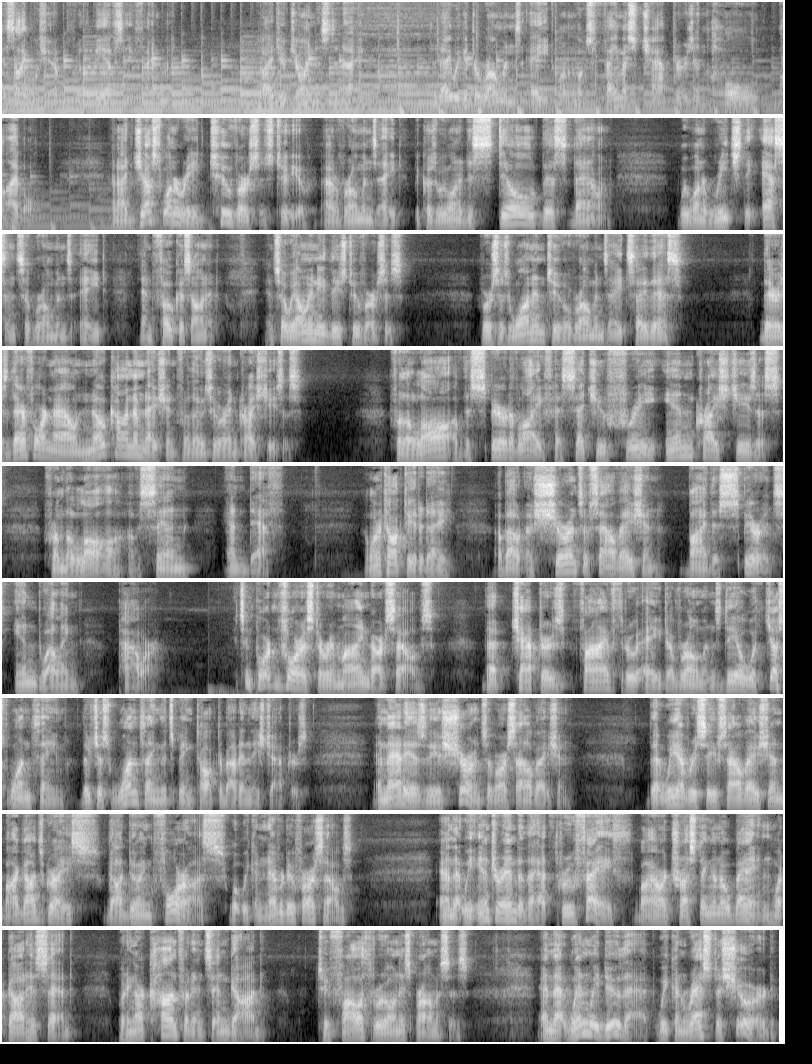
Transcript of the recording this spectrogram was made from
discipleship for the BFC family. Glad you've joined us today. Today we get to Romans 8, one of the most famous chapters in the whole Bible. And I just want to read two verses to you out of Romans 8 because we want to distill this down. We want to reach the essence of Romans 8 and focus on it. And so we only need these two verses. Verses 1 and 2 of Romans 8 say this there is therefore now no condemnation for those who are in Christ Jesus. For the law of the Spirit of life has set you free in Christ Jesus from the law of sin and death. I want to talk to you today about assurance of salvation by the Spirit's indwelling power. It's important for us to remind ourselves that chapters 5 through 8 of Romans deal with just one theme. There's just one thing that's being talked about in these chapters, and that is the assurance of our salvation. That we have received salvation by God's grace, God doing for us what we can never do for ourselves, and that we enter into that through faith by our trusting and obeying what God has said, putting our confidence in God to follow through on His promises and that when we do that, we can rest assured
